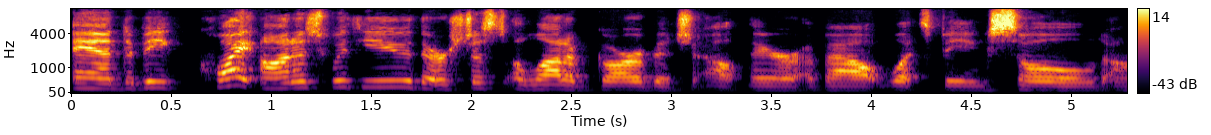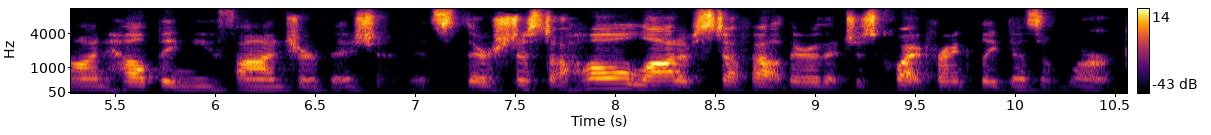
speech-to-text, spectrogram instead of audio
And to be quite honest with you, there's just a lot of garbage out there about what's being sold on helping you find your vision. It's there's just a whole lot of stuff out there that just quite frankly doesn't work.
